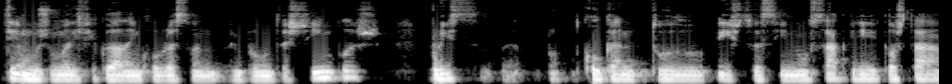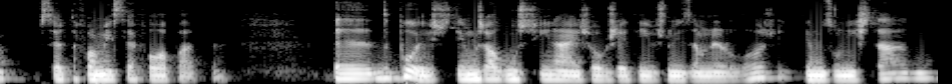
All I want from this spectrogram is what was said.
temos uma dificuldade em colaboração em perguntas simples, por isso, pronto, colocando tudo isto assim num saco, diria que ele está, de certa forma, encefalopata. Uh, depois, temos alguns sinais objetivos no exame neurológico, temos um nistagmo,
